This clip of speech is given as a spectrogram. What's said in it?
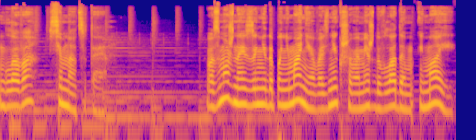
Глава 17. Возможно, из-за недопонимания, возникшего между Владом и Майей,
